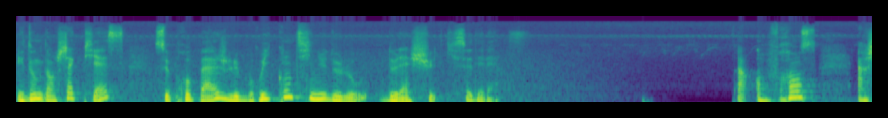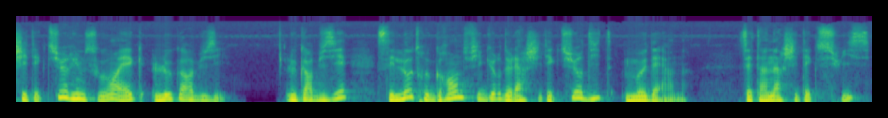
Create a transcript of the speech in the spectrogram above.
Et donc dans chaque pièce se propage le bruit continu de l'eau de la chute qui se déverse. en France, architecture rime souvent avec Le Corbusier. Le Corbusier, c'est l'autre grande figure de l'architecture dite moderne. C'est un architecte suisse,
